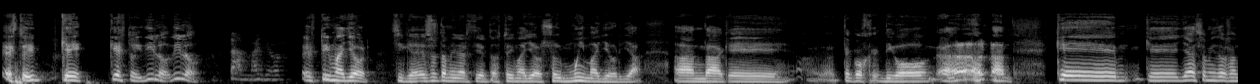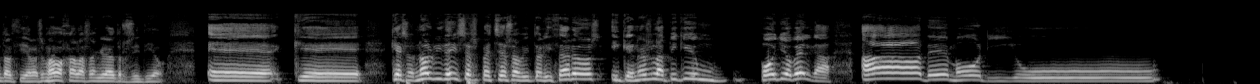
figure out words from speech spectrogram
Estoy, ¿qué? ¿Qué estoy? Dilo, dilo. Tan mayor. Estoy mayor. Sí, que eso también es cierto. Estoy mayor. Soy muy mayor ya. Anda, que te coge, digo, que, que ya se me ha ido santo al cielo. Se me ha bajado la sangre a otro sitio. Eh, que, que eso, no olvidéis sospechoso habitualizaros y que no os la pique un pollo belga. ¡A!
